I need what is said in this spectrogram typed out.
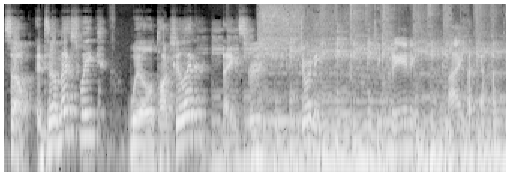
So, until next week, we'll talk to you later. Thanks for joining. Keep creating. Bye.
